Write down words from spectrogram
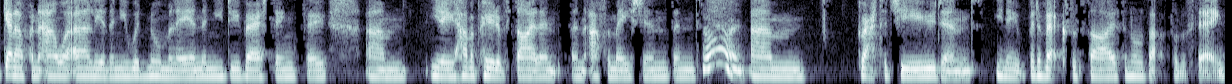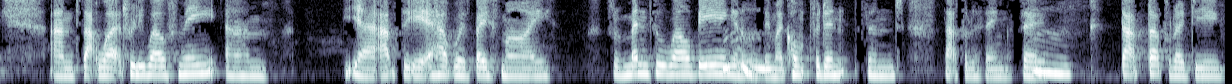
get up an hour earlier than you would normally, and then you do various things. So, um, you know, you have a period of silence and affirmations and oh. um, gratitude and, you know, a bit of exercise and all of that sort of thing. And that worked really well for me. Um, yeah, absolutely. It helped with both my sort of mental well-being mm. and also hmm. my confidence and that sort of thing. So, mm that's that's what I do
